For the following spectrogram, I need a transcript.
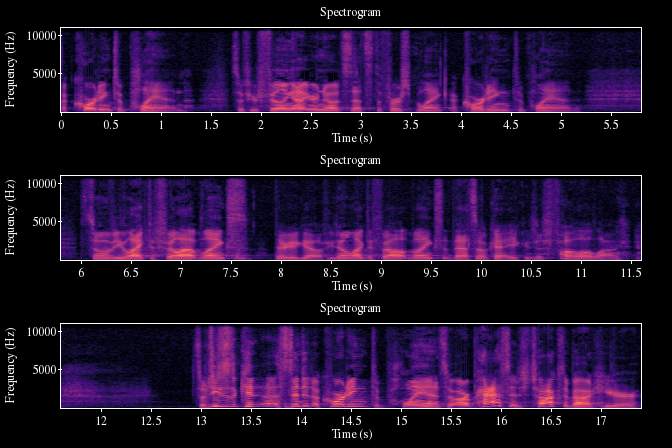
according to plan. So, if you're filling out your notes, that's the first blank, according to plan. Some of you like to fill out blanks. There you go. If you don't like to fill out blanks, that's okay. You can just follow along. So Jesus ascended according to plan. So our passage talks about here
